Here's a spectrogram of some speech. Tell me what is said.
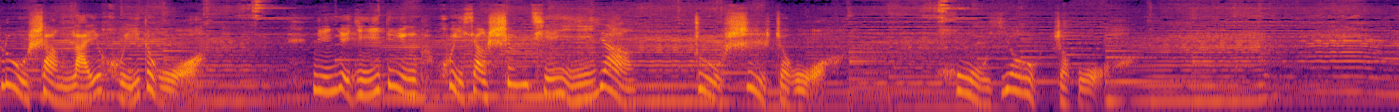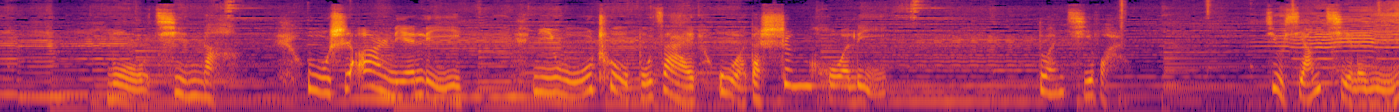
路上来回的我。您也一定会像生前一样注视着我，护佑着我。母亲呐，五十二年里，你无处不在我的生活里。端起碗，就想起了您，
